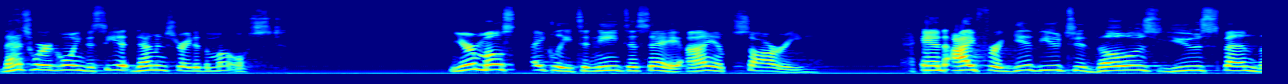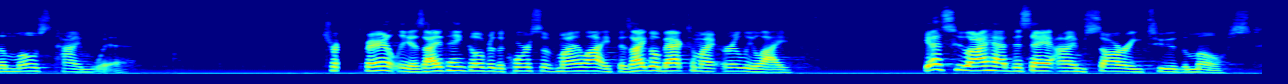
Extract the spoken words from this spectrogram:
That's where we're going to see it demonstrated the most. You're most likely to need to say, I am sorry. And I forgive you to those you spend the most time with. Transparently, as I think over the course of my life, as I go back to my early life, guess who I had to say I'm sorry to the most?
